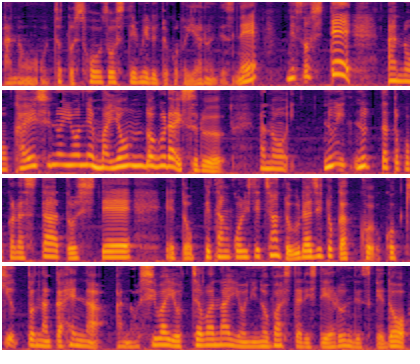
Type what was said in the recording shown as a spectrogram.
あのちょっと想像してみるということをやるんですね。でそしてあの返し縫いをね、まあ、4度ぐらいするあの縫い縫ったとこからスタートして、えっと、ぺたんこにしてちゃんと裏地とかこうこうキュッとなんか変なあのシワ寄っちゃわないように伸ばしたりしてやるんですけど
